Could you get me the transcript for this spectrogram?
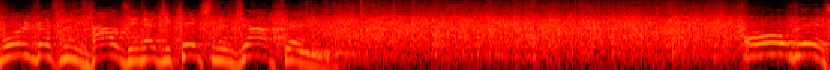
More investment in housing, education, and job training. All this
